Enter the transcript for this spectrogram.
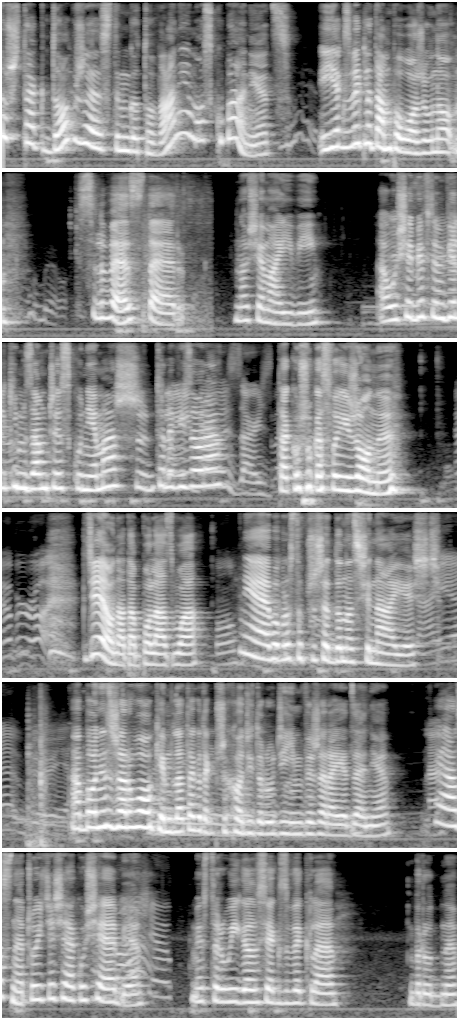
już tak dobrze z tym gotowaniem, o skubaniec. I jak zwykle tam położył, no... Sylwester. No siema, Ivy. A u siebie w tym wielkim zamczysku nie masz telewizora? Tak oszuka swojej żony. Gdzie ona tam polazła? Nie, po prostu przyszedł do nas się najeść. A bo on jest żarłokiem, dlatego tak przychodzi do ludzi i im wyżera jedzenie. Jasne, czujcie się jak u siebie. Mr. Wiggles jak zwykle brudny.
